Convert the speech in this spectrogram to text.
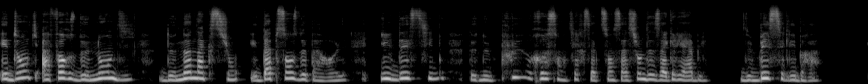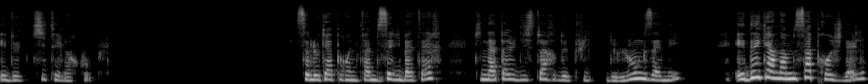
et donc, à force de non-dit, de non-action et d'absence de parole, ils décident de ne plus ressentir cette sensation désagréable, de baisser les bras et de quitter leur couple. C'est le cas pour une femme célibataire qui n'a pas eu d'histoire depuis de longues années, et dès qu'un homme s'approche d'elle,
